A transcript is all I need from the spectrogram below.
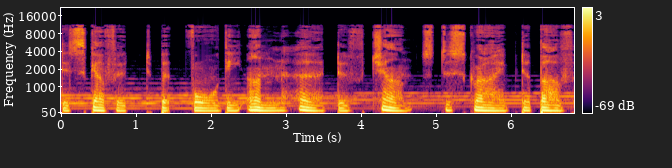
discovered but for the unheard of chance described above,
